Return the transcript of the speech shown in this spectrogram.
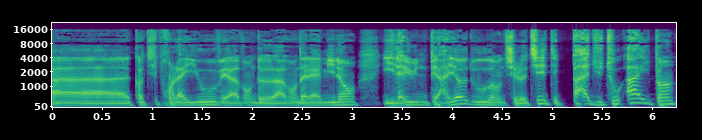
euh, quand il prend la Juve et avant de avant d'aller à Milan, il a eu une période où Ancelotti était pas du tout hype. Hein.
